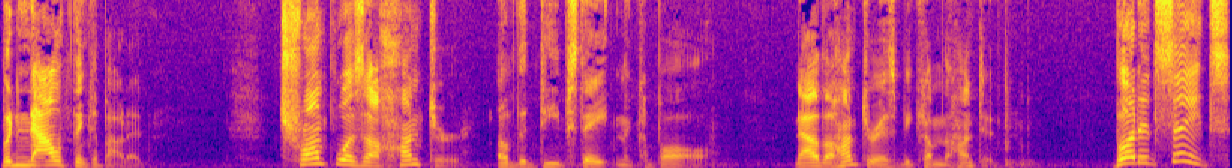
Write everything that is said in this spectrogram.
But now think about it. Trump was a hunter of the deep state and the cabal. Now the hunter has become the hunted. But it states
